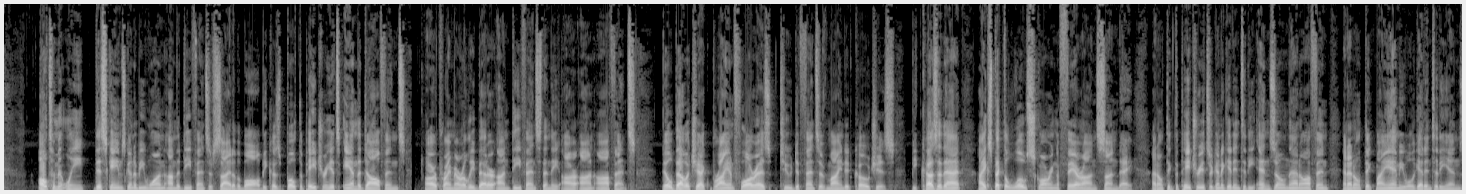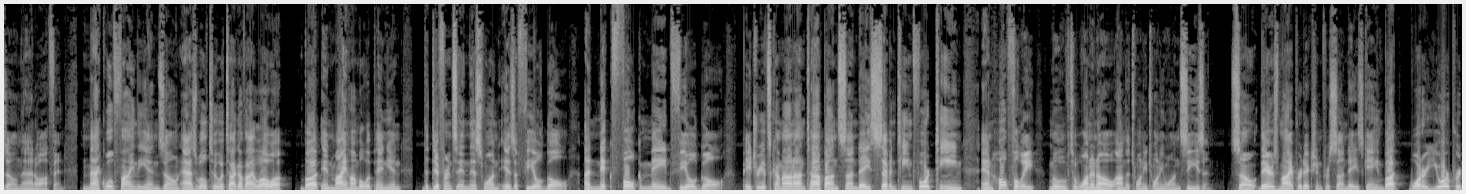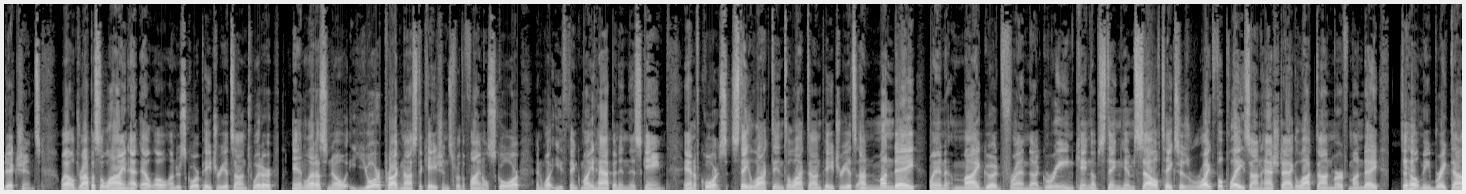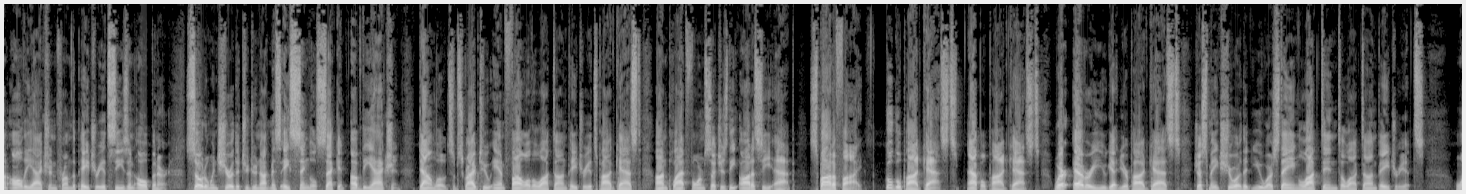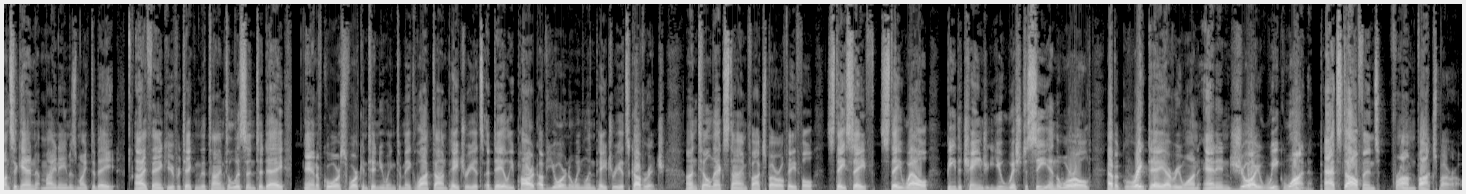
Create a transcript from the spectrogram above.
ultimately, this game's going to be won on the defensive side of the ball because both the Patriots and the Dolphins are primarily better on defense than they are on offense. Bill Belichick, Brian Flores, two defensive minded coaches. Because of that, I expect a low scoring affair on Sunday. I don't think the Patriots are going to get into the end zone that often, and I don't think Miami will get into the end zone that often. Mac will find the end zone, as will Tua Tagovailoa, but in my humble opinion, the difference in this one is a field goal, a Nick Folk made field goal. Patriots come out on top on Sunday 17 14 and hopefully move to 1 0 on the 2021 season. So there's my prediction for Sunday's game, but what are your predictions? Well, drop us a line at LO underscore Patriots on Twitter and let us know your prognostications for the final score and what you think might happen in this game. And of course, stay locked in to Locked On Patriots on Monday when my good friend, the Green King of Sting himself, takes his rightful place on hashtag Locked On Murph Monday to help me break down all the action from the Patriots season opener. So, to ensure that you do not miss a single second of the action, download, subscribe to, and follow the Locked On Patriots podcast on platforms such as the Audacy app, Spotify, Google Podcasts, Apple Podcasts, wherever you get your podcasts. Just make sure that you are staying locked in to Locked On Patriots. Once again, my name is Mike D'Abate. I thank you for taking the time to listen today, and of course for continuing to make Locked On Patriots a daily part of your New England Patriots coverage. Until next time, Foxborough faithful, stay safe, stay well, Be the change you wish to see in the world. Have a great day, everyone, and enjoy week one. Pats Dolphins from Foxborough.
